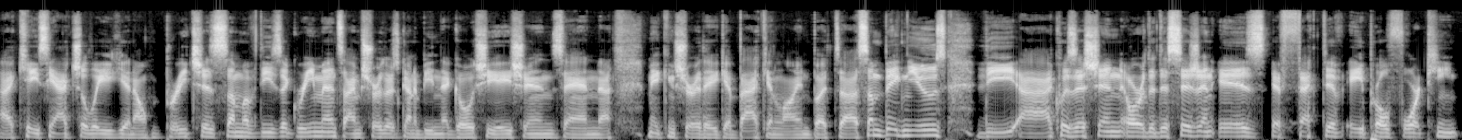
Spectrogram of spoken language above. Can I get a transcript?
uh, KC actually you know breaches breaches some of these agreements. I'm sure there's going to be negotiations and uh, making sure they get back in line. But uh, some big news the uh, acquisition or the decision is effective April 14th,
